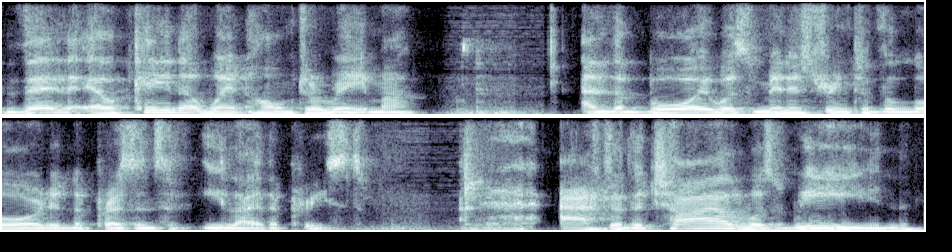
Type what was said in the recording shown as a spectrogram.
Then Elkanah went home to Ramah, and the boy was ministering to the Lord in the presence of Eli the priest. After the child was weaned,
